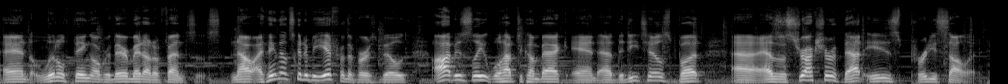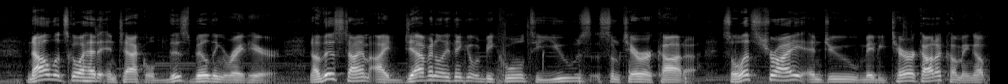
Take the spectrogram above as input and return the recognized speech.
and little thing over there made out of fences. Now, I think that's going to be it for the first build. Obviously, we'll have to come back and add the details, but uh, as a structure, that is pretty solid. Now let's go ahead and tackle this building right here. Now this time, I definitely think it would be cool to use some terracotta. So let's try and do maybe terracotta coming up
